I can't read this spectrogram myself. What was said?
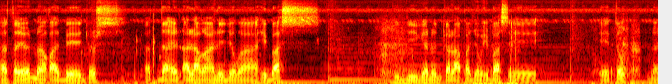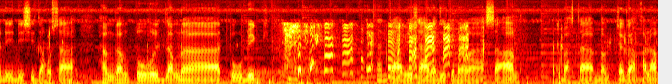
At ayun mga ka-adventures, at dahil alanganin yung ah, hibas, hindi ganun kalapad yung hibas, eh, eto, naninisid ako sa hanggang tuhod lang na tubig. At ang dami sana dito mga saang. Basta magtyaga ka lang.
